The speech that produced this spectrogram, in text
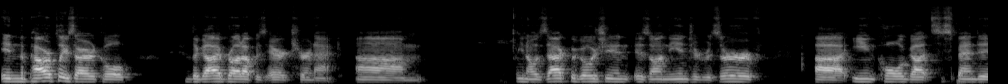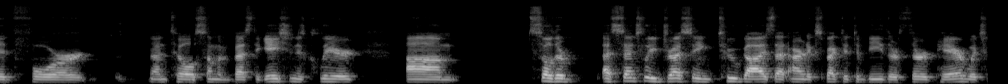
In the Power Plays article, the guy I brought up is Erik Cernak. Um, you know, Zach Bogosian is on the injured reserve. Uh, Ian Cole got suspended for until some investigation is cleared. Um, so they're essentially dressing two guys that aren't expected to be their third pair, which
